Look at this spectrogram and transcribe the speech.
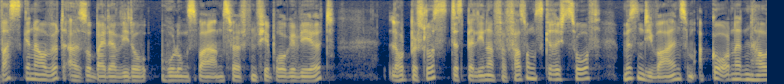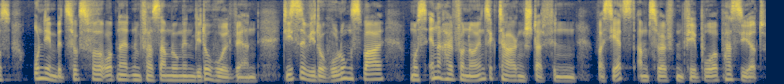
Was genau wird also bei der Wiederholungswahl am 12. Februar gewählt? Laut Beschluss des Berliner Verfassungsgerichtshofs müssen die Wahlen zum Abgeordnetenhaus und den Bezirksverordnetenversammlungen wiederholt werden. Diese Wiederholungswahl muss innerhalb von 90 Tagen stattfinden, was jetzt am 12. Februar passiert.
